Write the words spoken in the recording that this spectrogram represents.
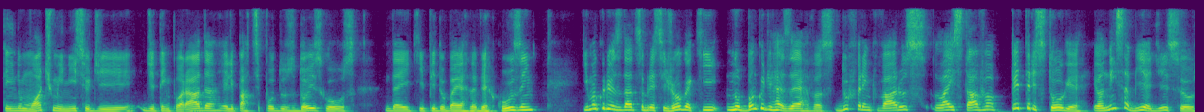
tendo um ótimo início de, de temporada. Ele participou dos dois gols da equipe do Bayer Leverkusen. E uma curiosidade sobre esse jogo é que no banco de reservas do Frank Varus, lá estava Petr Stoger. Eu nem sabia disso, eu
